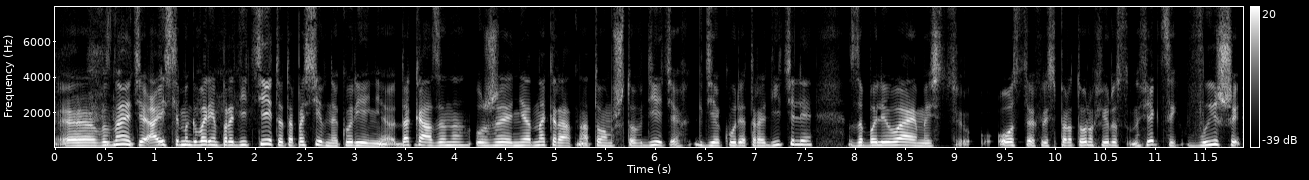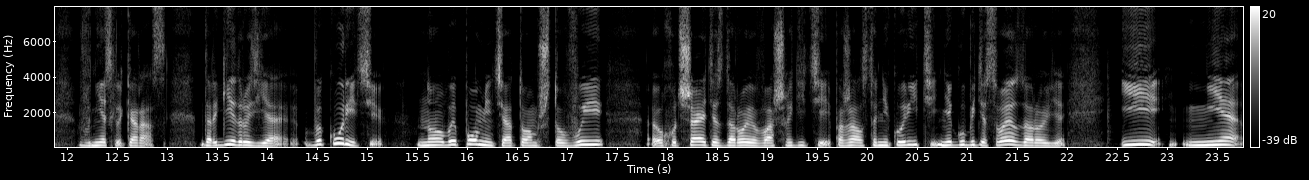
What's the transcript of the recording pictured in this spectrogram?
Э, вы знаете, а если мы говорим про детей, то это пассивное курение. Доказано уже неоднократно о том, что в детях, где курят родители, заболеваемость острых респираторных вирусных инфекций выше в несколько раз. Дорогие друзья, вы курите, но вы помните о том, что вы э, ухудшаете здоровье ваших детей. Пожалуйста, не курите, не губите свое здоровье и не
